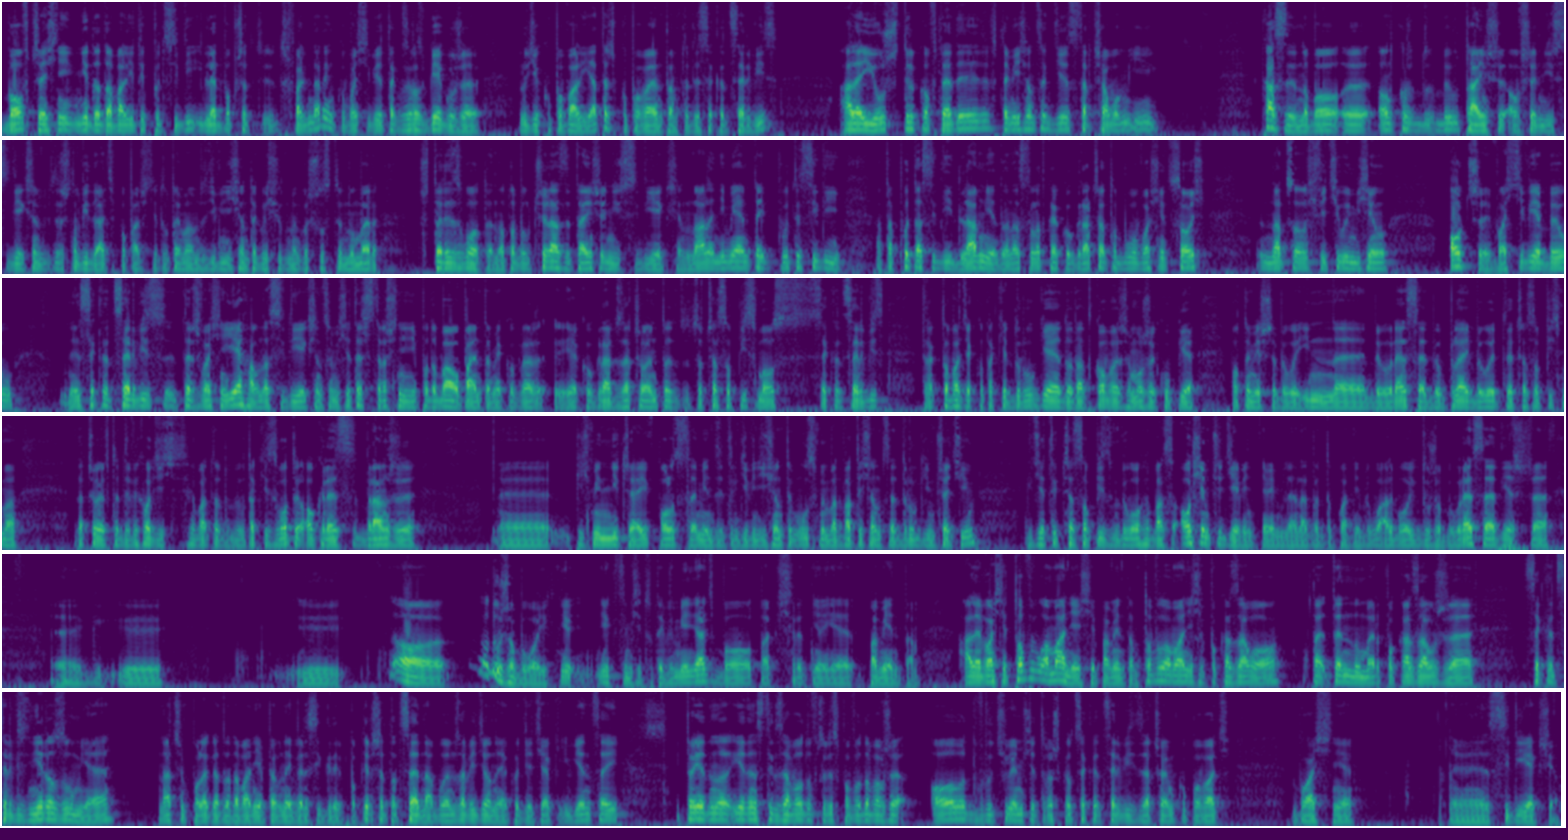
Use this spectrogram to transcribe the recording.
bo wcześniej nie dodawali tych płyt CD i ledwo przetrwali na rynku. Właściwie tak z rozbiegu, że ludzie kupowali. Ja też kupowałem tam wtedy Secret Service, ale już tylko wtedy, w te miesiące, gdzie starczało mi kasy, no bo y, on był tańszy, owszem, niż CD Action, zresztą widać, popatrzcie, tutaj mam z 97, szósty numer, 4 zł, no to był 3 razy tańszy niż CD Action, no ale nie miałem tej płyty CD, a ta płyta CD dla mnie, dla nastolatka jako gracza, to było właśnie coś, na co świeciły mi się oczy, właściwie był y, Secret Service też właśnie jechał na CD Action, co mi się też strasznie nie podobało. Pamiętam, jako, gra, jako gracz zacząłem to, to czasopismo z Secret Service traktować jako takie drugie, dodatkowe, że może kupię. Potem jeszcze były inne, był Reset, był Play, były te czasopisma, zaczęły wtedy wychodzić, chyba to był taki złoty okres branży e, piśmienniczej w Polsce między tym 98 a 2002-2003, gdzie tych czasopism było chyba z 8 czy 9, nie wiem ile nawet dokładnie było, ale było ich dużo. Był Reset jeszcze, e, y, y, no, no dużo było ich, nie, nie chcę mi się tutaj wymieniać, bo tak średnio je pamiętam. Ale właśnie to wyłamanie się, pamiętam, to wyłamanie się pokazało, ten numer pokazał, że Secret Service nie rozumie, na czym polega dodawanie pełnej wersji gry. Po pierwsze ta cena, byłem zawiedziony jako dzieciak i więcej, i to jeden, jeden z tych zawodów, który spowodował, że odwróciłem się troszkę od Secret Service i zacząłem kupować właśnie e, CD Action.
